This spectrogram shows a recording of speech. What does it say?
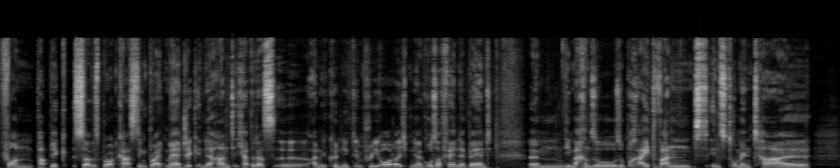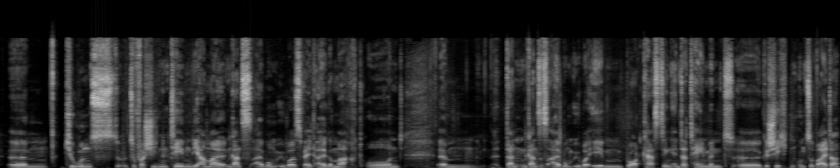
von Public Service Broadcasting, Bright Magic, in der Hand. Ich hatte das äh, angekündigt im Pre-Order. Ich bin ja großer Fan der Band. Ähm, die machen so, so Breitwand, Instrumental, ähm, Tunes zu, zu verschiedenen Themen. Die haben mal ein ganzes Album übers Weltall gemacht und ähm, dann ein ganzes Album über eben Broadcasting, Entertainment, äh, Geschichten und so weiter.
